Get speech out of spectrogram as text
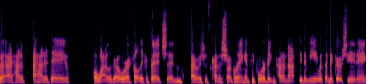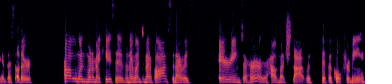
but I had a I had a day a while ago where I felt like a bitch and I was just kind of struggling and people were being kind of nasty to me with the negotiating and this other problem in one of my cases. And I went to my boss and I was airing to her how much that was difficult for me.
